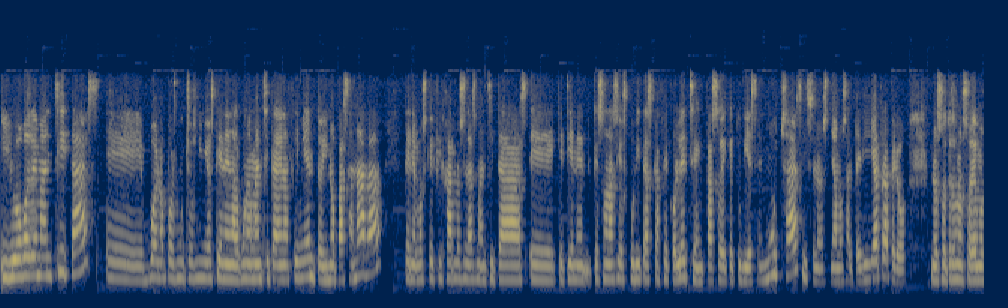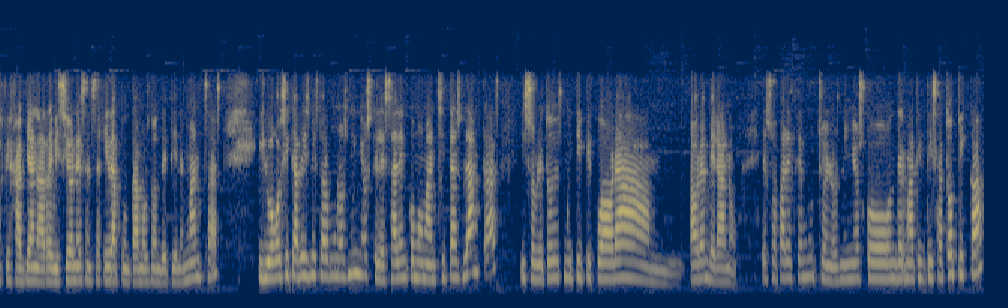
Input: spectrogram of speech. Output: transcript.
Y luego de manchitas, eh, bueno, pues muchos niños tienen alguna manchita de nacimiento y no pasa nada tenemos que fijarnos en las manchitas eh, que tienen, que son así oscuritas café con leche en caso de que tuviesen muchas y se lo enseñamos al pediatra, pero nosotros nos solemos fijar ya en las revisiones, enseguida apuntamos donde tienen manchas. Y luego sí que habréis visto algunos niños que les salen como manchitas blancas y sobre todo es muy típico ahora, mm, ahora en verano. Eso aparece mucho en los niños con dermatitis atópica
